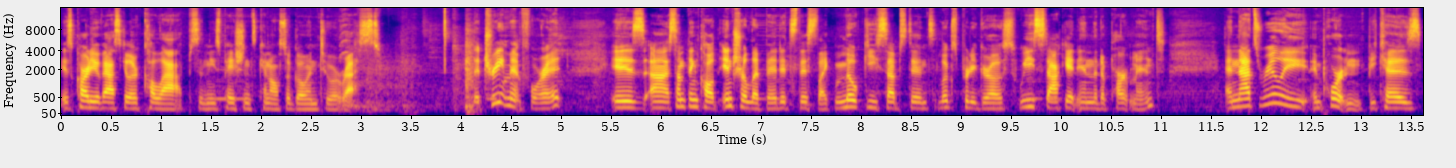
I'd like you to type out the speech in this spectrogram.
is cardiovascular collapse, and these patients can also go into arrest. The treatment for it is uh, something called intralipid. It's this like milky substance. It looks pretty gross. We stock it in the department. And that's really important because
